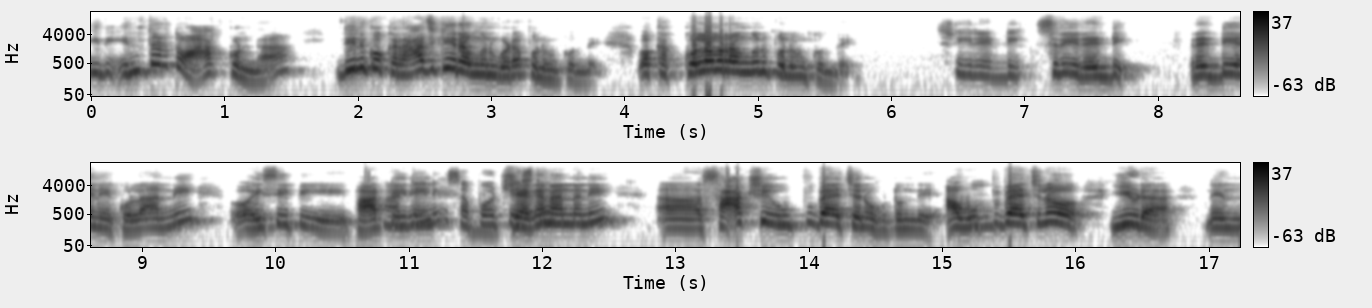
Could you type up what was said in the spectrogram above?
ఇది ఇంతటితో ఆగకుండా దీనికి ఒక రాజకీయ రంగును కూడా పులుముకుంది. ఒక కులం రంగును పులుముకుంది. శ్రీరెడ్డి. శ్రీరెడ్డి. రెడ్డి అనే కులాన్ని వైసీపీ పార్టీని సపోర్ట్ జగన్ అన్నని సాక్షి ఉప్పు బ్యాచ్ అని ఒకటి ఉంది. ఆ ఉప్పు బ్యాచ్లో ఈవిడ నేను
